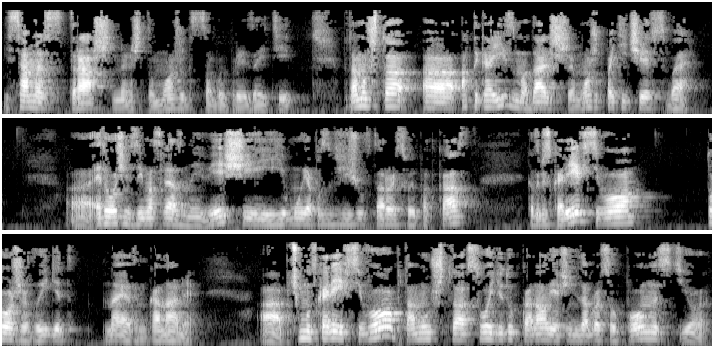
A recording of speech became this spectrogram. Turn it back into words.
и самое страшное, что может с собой произойти. Потому что э, от эгоизма дальше может пойти ЧСВ. А, это очень взаимосвязанные вещи, и ему я посвящу второй свой подкаст, который, скорее всего, тоже выйдет на этом канале. А, почему скорее всего? Потому что свой YouTube канал я еще не забросил полностью,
